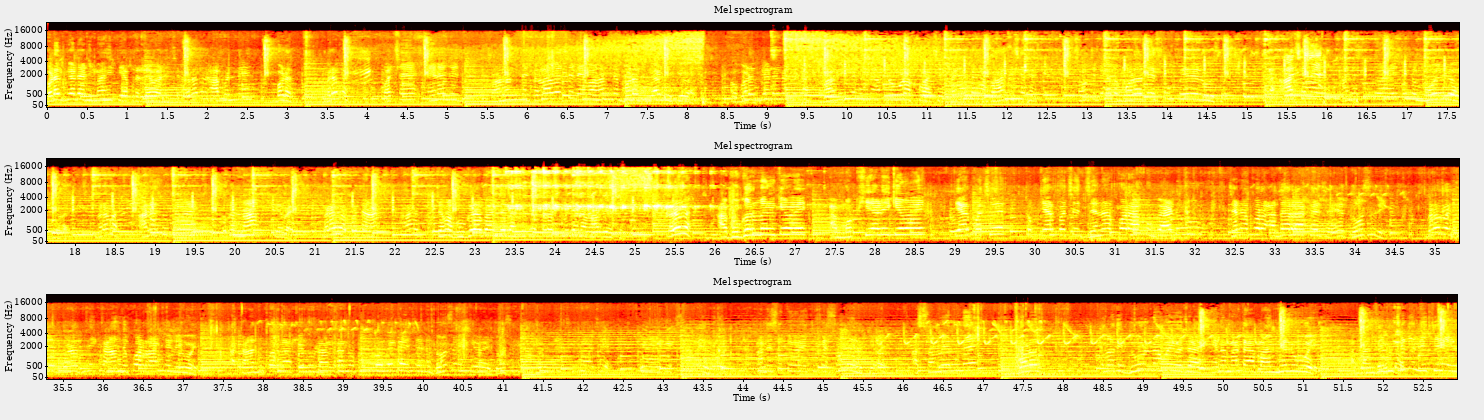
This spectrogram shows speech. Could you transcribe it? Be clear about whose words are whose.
Speaker 1: બળદગાડાની માહિતી આપણે લેવાની છે, બરાબર? આપણને બળદ, બરાબર? પછી એને જે વાહનને ચલાવે છે ને, એ વાહનને બળદગાડી કહેવાય. હવે બળદગાડાના કેટલા ભાગ છે ને આપણે ઓળખવા છે. કયા કયા ભાગ છે ને, સૌથી પહેલાં તો બળદે શું પહેરેલું છે? આ છે ને, આને શું કહેવાય? તો મોયડો કહેવાય. બરાબર? આને શું કહેવાય? તો કે નાક કહેવાય. બરાબર? પછી જેમાં ઘૂઘરા બાંધેલા છે સરસ મજાના વાગે છે. બરાબર? આ ઘૂઘરમેલ કહેવાય, આ મખિયાળી કહેવાય ત્યાર પછી, તો ત્યાર પછી જેના પર આખું ગાડું, જેના પર આધાર રાખે છે, એ ધોસરી. બરાબર? જે બળદની કાંધ પર રાખેલી હોય. આ કાંધ પર રાખેલું લાકડાનો ટુકડો દેખાય છે અને ધોસરી કહેવાય. ધોસરી હોય. અને શું કહેવાય? કે સમેલ આ સમેલને બળદ એમાંથી દૂર ના વયો જાય. એના માટે આ બાંધેલું હોય. આ બાંધેલું છે ને નીચે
